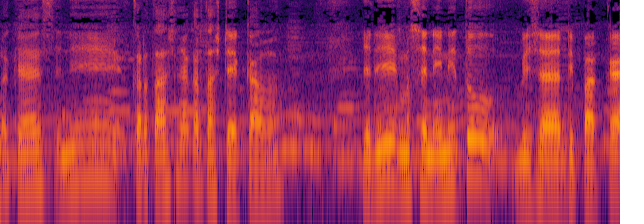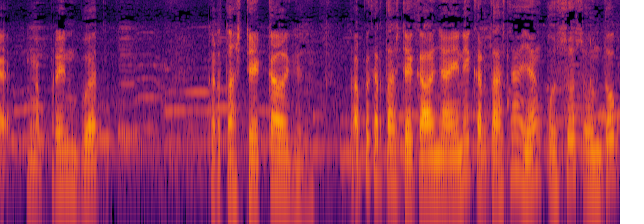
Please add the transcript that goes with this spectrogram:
Halo guys, ini kertasnya kertas dekal. Jadi mesin ini tuh bisa dipakai ngeprint buat kertas dekal gitu. Tapi kertas dekalnya ini kertasnya yang khusus untuk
